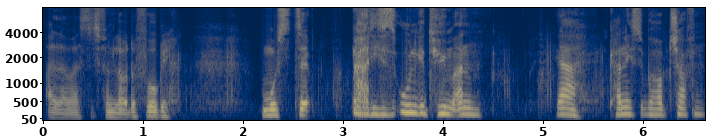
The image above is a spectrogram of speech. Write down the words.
Alter, was ist das für ein lauter Vogel? Musste ah, dieses Ungetüm an, ja, kann ich es überhaupt schaffen?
